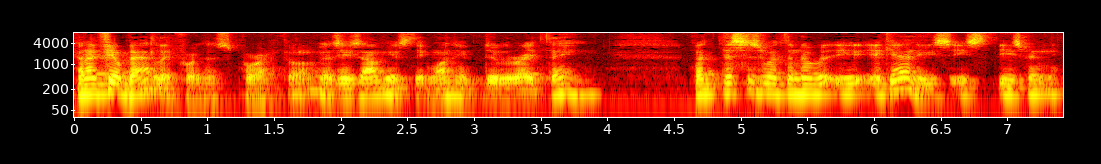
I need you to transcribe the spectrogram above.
And I feel badly for this poor fellow because he's obviously wanting to do the right thing. But this is what the Novus, he, again, he's, he's, he's been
